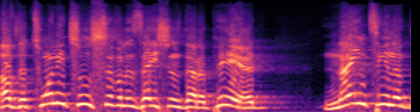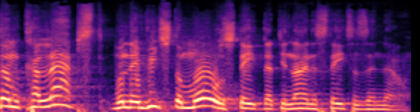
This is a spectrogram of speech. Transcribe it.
of the 22 civilizations that appeared, 19 of them collapsed when they reached the moral state that the United States is in now.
